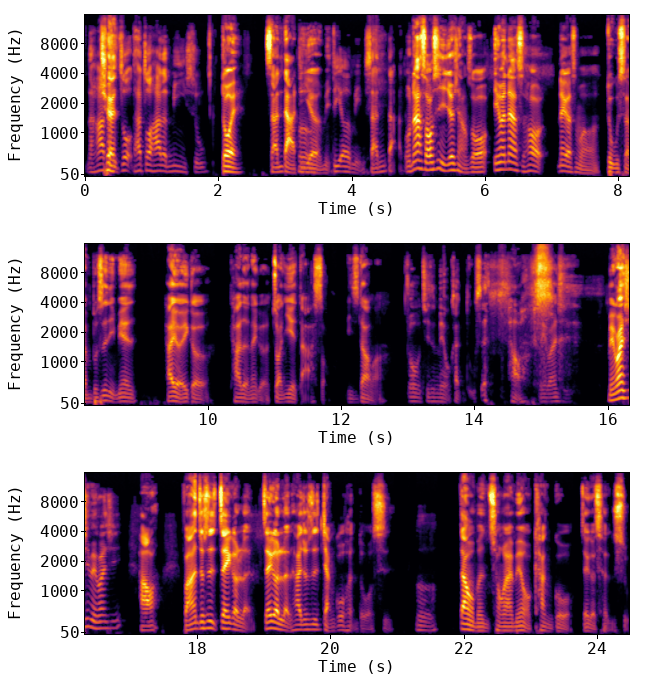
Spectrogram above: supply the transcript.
然后他全只做他做他的秘书，对，散打第嗯二名。第二名散打，我那时候心里就想说，因为那时候那个什么赌神不是里面还有一个他的那个专业打手，你知道吗？哦，其实没有看赌神，好，没关系，没关系，没关系。好，反正就是这个人，这个人他就是讲过很多次，嗯，但我们从来没有看过这个陈述。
